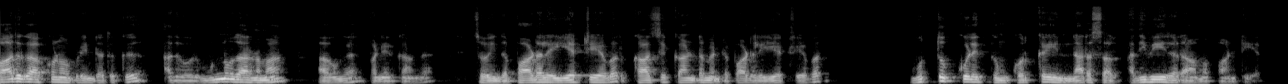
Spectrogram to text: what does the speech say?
பாதுகாக்கணும் அப்படின்றதுக்கு அது ஒரு முன்னுதாரணமாக அவங்க பண்ணியிருக்காங்க. ஸோ இந்த பாடலை இயற்றியவர் காசிக்காண்டம் என்ற பாடலை இயற்றியவர் முத்துக்குளிக்கும் கொற்கையின் நரசர் அதிவீரராம பாண்டியர்.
